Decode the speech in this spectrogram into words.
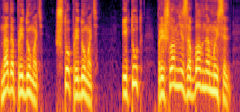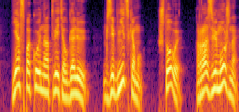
надо придумать. Что придумать? И тут пришла мне забавная мысль. Я спокойно ответил Галюю. К Зебницкому? Что вы? Разве можно?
